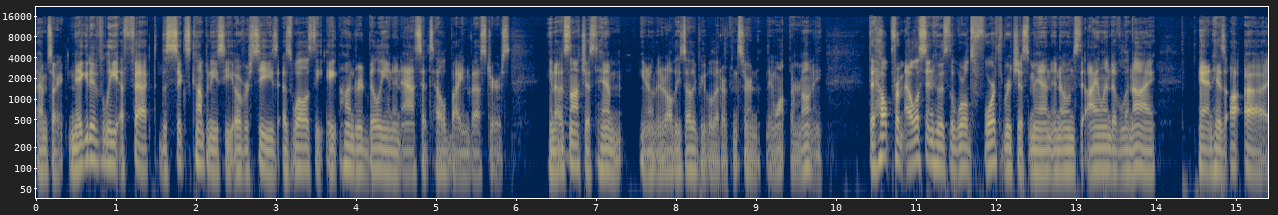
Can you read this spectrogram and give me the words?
I'm sorry, negatively affect the six companies he oversees, as well as the 800 billion in assets held by investors. You know, it's mm. not just him. You know, there are all these other people that are concerned. They want their money. The help from Ellison, who is the world's fourth richest man and owns the island of Lanai, and his uh, uh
